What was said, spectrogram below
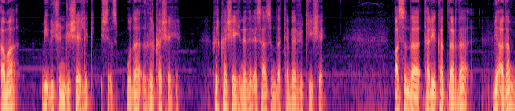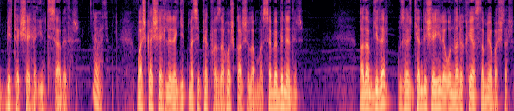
Ama bir üçüncü şeyhlik işte o da hırka şeyhi. Hırka şeyhi nedir? Esasında teberrüki şey. Aslında tarikatlarda bir adam bir tek şeyhe intisap eder. evet. Başka şeyhlere gitmesi pek fazla hoş karşılanmaz. Sebebi nedir? Adam gider, kendi şeyhiyle onları kıyaslamaya başlar.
